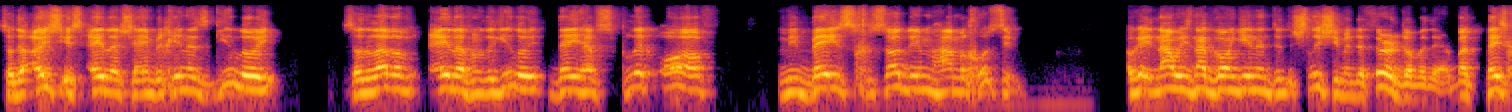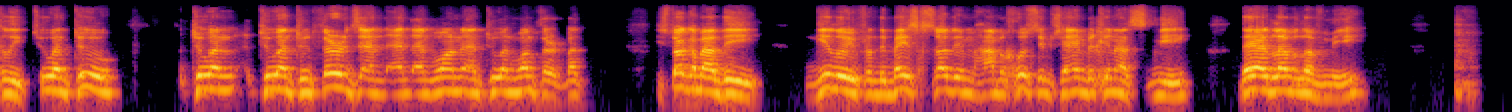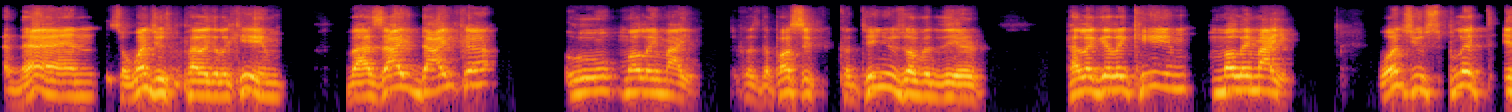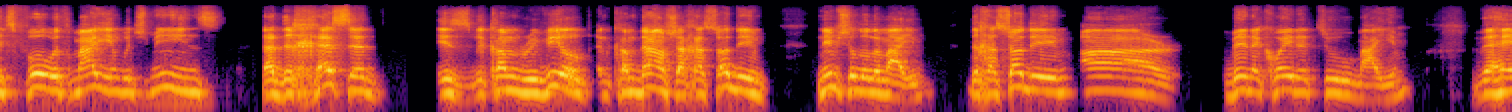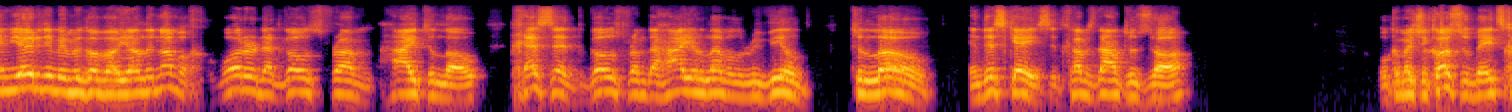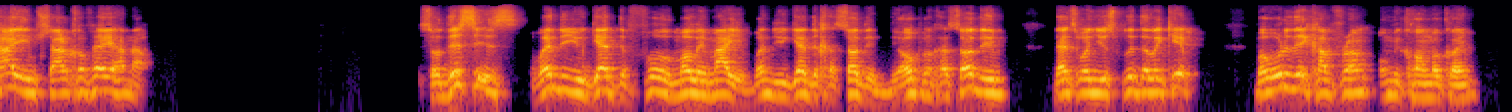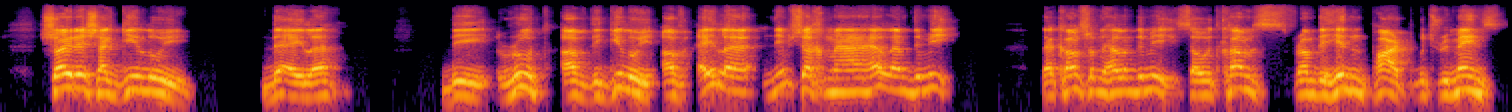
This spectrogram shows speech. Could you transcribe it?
So the Oisius Eila Shem Bechinas Gilui. So the level of Eila from the Gilui, they have split off Mi Beis Chesodim HaMechusim. Okay, now he's not going in into the Shlishim and the thirds over there, but basically two and two two and two and two thirds and and and one and two and one third. But he's talking about the gilui from the base chsodim hamechusim shehem bechinas me. They are level of me. And then, so once you pelegelikim, vazai daika hu molei because the pasuk continues over there. Pelegelikim molei once you split, it's full with mayim, which means that the chesed is become revealed and come down. Shachasodim nimshalu mayim. The chasodim are been equated to mayim. Vehem yordim Water that goes from high to low. Chesed goes from the higher level revealed to low. In this case, it comes down to zoh. So this is when do you get the full mole mayim? When do you get the chasodim, the open chasodim? That's when you split the lekim. But where do they come from? Umikol makoim. Shoyresh hagilui de'ela. The root of the gilui of Eila nimshach ma'helem demi that comes from the Helam Demi. So it comes from the hidden part, which remains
